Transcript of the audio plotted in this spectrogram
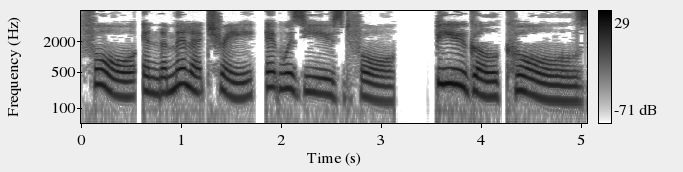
4 in the military, it was used for bugle calls.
